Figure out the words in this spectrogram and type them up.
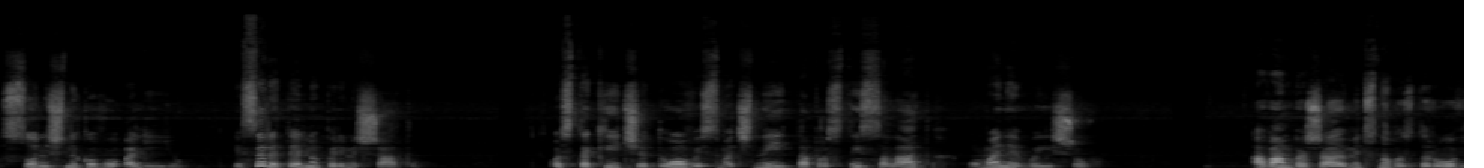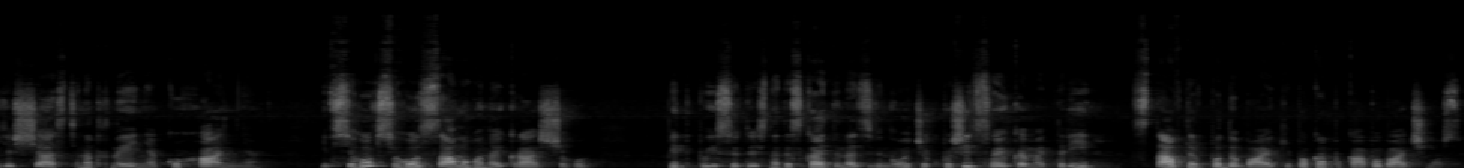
соняшникову олію і все ретельно перемішати. Ось такий чудовий, смачний та простий салат у мене вийшов. А вам бажаю міцного здоров'я, щастя, натхнення, кохання і всього-всього самого найкращого. Підписуйтесь, натискайте на дзвіночок, пишіть свої коментарі, ставте вподобайки. Пока-пока, побачимось!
